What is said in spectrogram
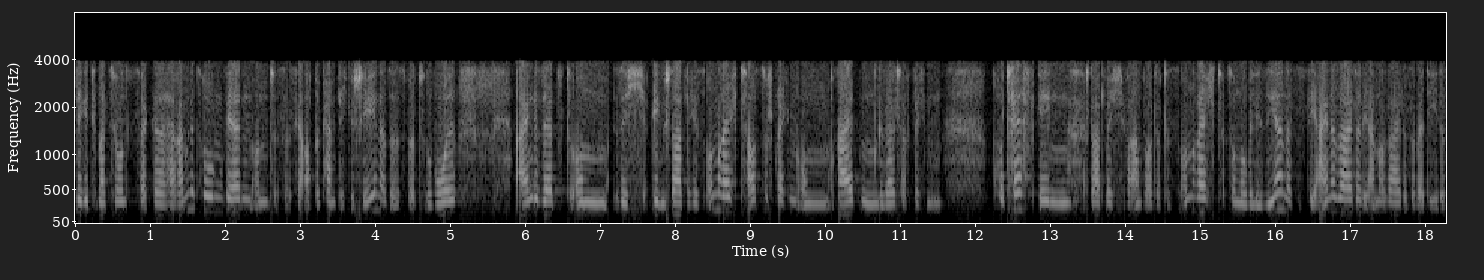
Legitimationszwecke herangezogen werden und es ist ja auch bekanntlich geschehen. Also es wird sowohl eingesetzt, um sich gegen staatliches Unrecht auszusprechen, um breiten gesellschaftlichen Protest gegen staatlich verantwortetes Unrecht zu mobilisieren. Das ist die eine Seite. Die andere Seite ist aber die, dass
